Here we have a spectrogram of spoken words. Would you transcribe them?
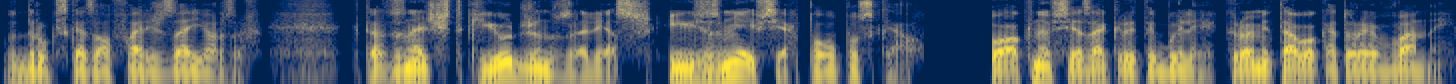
вдруг сказал Фариш заерзав. «Кто-то, значит, к Юджину залез и змей всех поупускал. Окна все закрыты были, кроме того, которое в ванной.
